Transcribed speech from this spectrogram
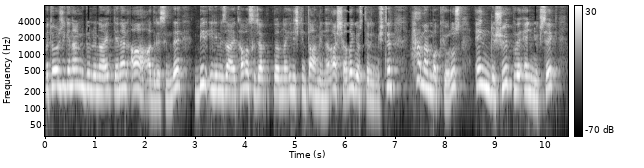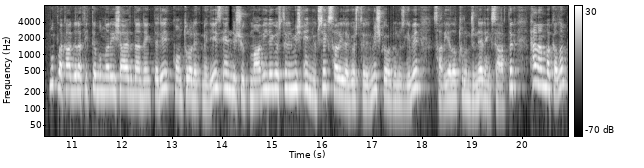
Meteoroloji Genel Müdürlüğü'ne ait genel A adresinde bir ilimize ait hava sıcaklıklarına ilişkin tahminler aşağıda gösterilmiştir. Hemen bakıyoruz. En düşük ve en yüksek Mutlaka grafikte bunları işaret eden renkleri kontrol etmeliyiz. En düşük mavi ile gösterilmiş, en yüksek sarı ile gösterilmiş. Gördüğünüz gibi sarı ya da turuncu ne renkse artık. Hemen bakalım.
